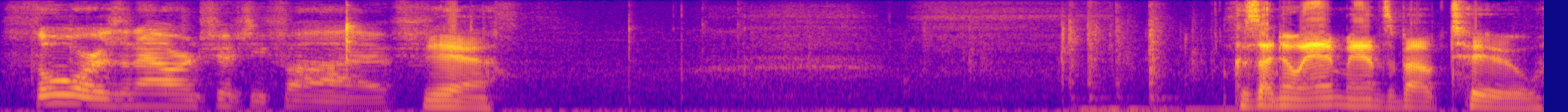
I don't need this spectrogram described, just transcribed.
Thor is an hour and fifty five. yeah. Because I know Ant Man's about two,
